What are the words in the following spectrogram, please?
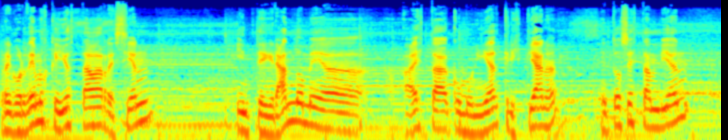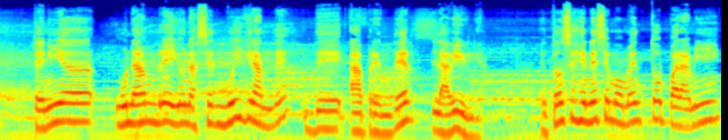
Recordemos que yo estaba recién integrándome a, a esta comunidad cristiana, entonces también tenía un hambre y una sed muy grande de aprender la Biblia. Entonces en ese momento para mí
